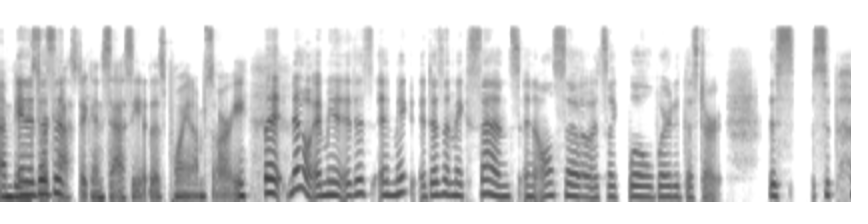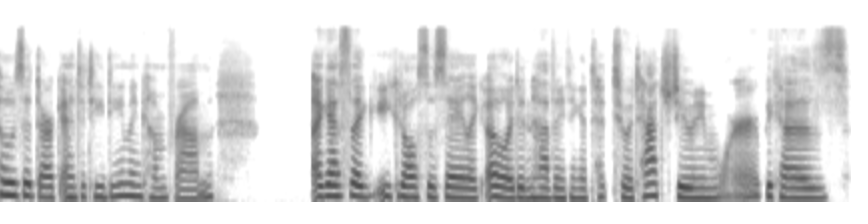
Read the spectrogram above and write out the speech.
I'm being And sarcastic and sassy at this point. I'm sorry. But no, I mean it does it make it doesn't make sense. And also it's like, well, where did this start? This supposed dark entity demon come from? I guess like you could also say like, oh, I didn't have anything to attach to anymore because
